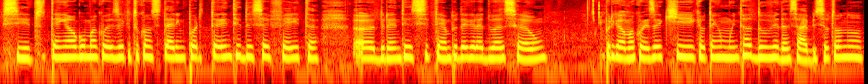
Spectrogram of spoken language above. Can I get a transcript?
Se tu tem alguma coisa que tu considera importante de ser feita uh, durante esse tempo de graduação, porque é uma coisa que, que eu tenho muita dúvida, sabe? Se eu tô no,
